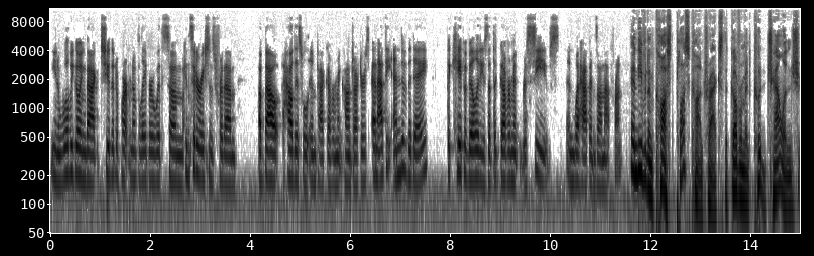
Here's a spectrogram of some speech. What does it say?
you know, we'll be going back to the Department of Labor with some considerations for them about how this will impact government contractors. And at the end of the day, the capabilities that the government receives and what happens on that front. And even in cost plus contracts, the government could challenge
